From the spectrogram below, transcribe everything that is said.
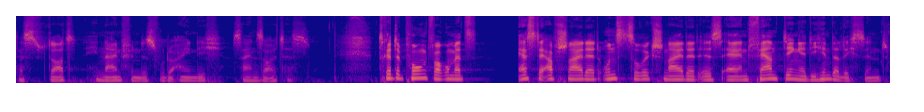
dass du dort hineinfindest, wo du eigentlich sein solltest. Dritter Punkt, warum er Äste abschneidet, uns zurückschneidet, ist, er entfernt Dinge, die hinderlich sind.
